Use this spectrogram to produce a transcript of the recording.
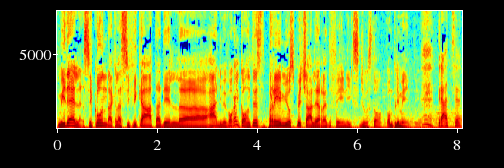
Midel, seconda classificata del eh, Anime Vocal Contest, premio speciale Red Phoenix, giusto? Complimenti. Grazie,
